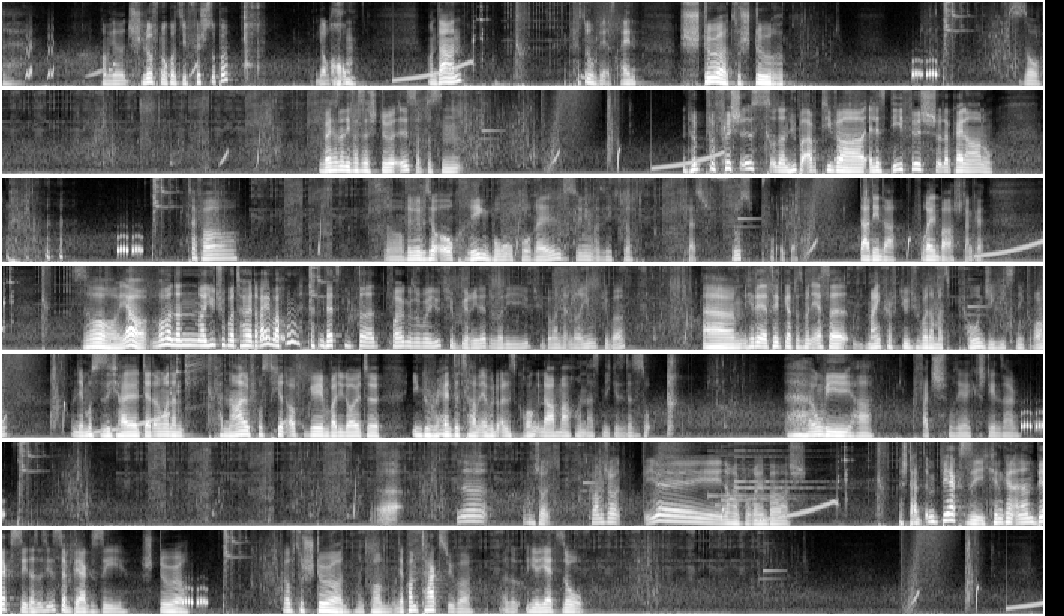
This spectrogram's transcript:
Äh. Komm, wir schlürfen mal kurz die Fischsuppe. Ja, rum. Und dann versuchen wir es, ein Stör zu stören. So. Ich weiß noch nicht, was der Stör ist. Ob das ein, ein Hüpfefisch ist oder ein hyperaktiver LSD-Fisch oder keine Ahnung. Treffer. So, wir haben ja auch Regenbogenforellen, deswegen, also nicht doch. Klasse, Flussforelle. Da, den da. Forellenbarsch, danke. So, ja, wollen wir dann mal YouTuber Teil 3 machen? In den letzten Folgen so über YouTube geredet, über die YouTuber, manche andere YouTuber. Ähm, ich hätte erzählt gehabt, dass mein erster Minecraft-YouTuber damals Ponji hieß, Nick Gronk. Und der musste sich halt, der hat irgendwann dann Kanal frustriert aufgegeben, weil die Leute ihn gerantet haben, er würde alles Gronk nachmachen und hast nicht gesehen. Das ist so. Ah, irgendwie, ja. Quatsch, muss ich ehrlich gestehen sagen. Äh, ne. Komm schon. Komm schon. Yay. Noch ein Forellenbarsch. Er stand im Bergsee. Ich kenne keinen anderen Bergsee. Das ist, hier ist der Bergsee. Stör. Hör auf zu stören. Und komm. Und der kommt tagsüber. Also hier jetzt so.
